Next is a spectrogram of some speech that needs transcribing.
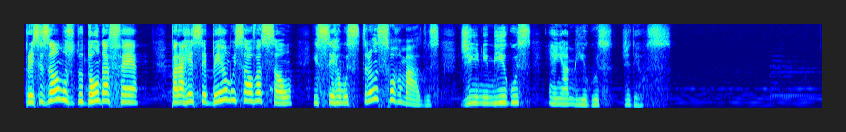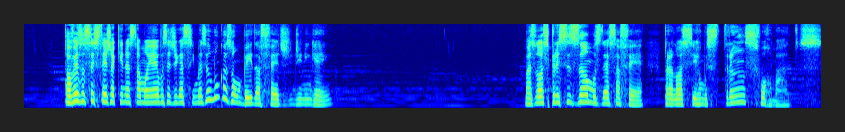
Precisamos do dom da fé para recebermos salvação e sermos transformados de inimigos em amigos de Deus. Talvez você esteja aqui nessa manhã e você diga assim: Mas eu nunca zombei da fé de, de ninguém. Mas nós precisamos dessa fé para nós sermos transformados.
